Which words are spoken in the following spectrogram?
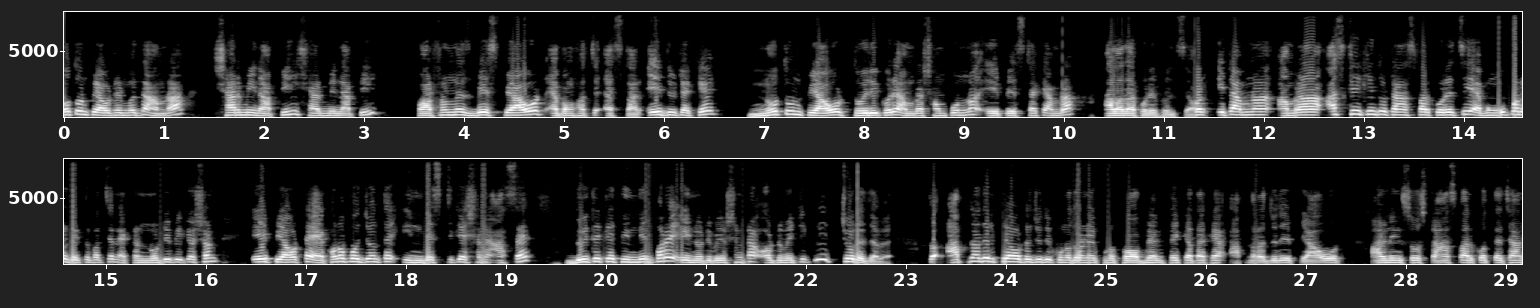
নতুন পে আউটের মধ্যে আমরা শারমিন আপি শারমিন আপি পারফরমেন্স বেস পে আউট এবং হচ্ছে স্টার এই দুইটাকে নতুন পে আউট তৈরি করে আমরা সম্পূর্ণ এই পেজটাকে আমরা আলাদা করে ফেলছে। এটা আমরা আমরা আজকেই কিন্তু ট্রান্সফার করেছি এবং উপরে দেখতে পাচ্ছেন একটা নোটিফিকেশন এই পে আউটটা এখনও পর্যন্ত ইনভেস্টিগেশনে আছে। দুই থেকে তিন দিন পরে এই নোটিফিকেশনটা অটোমেটিকলি চলে যাবে। তো আপনাদের পে যদি কোনো ধরনের কোনো প্রবলেম থেকে থাকে, আপনারা যদি pay out earning source transfer করতে চান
